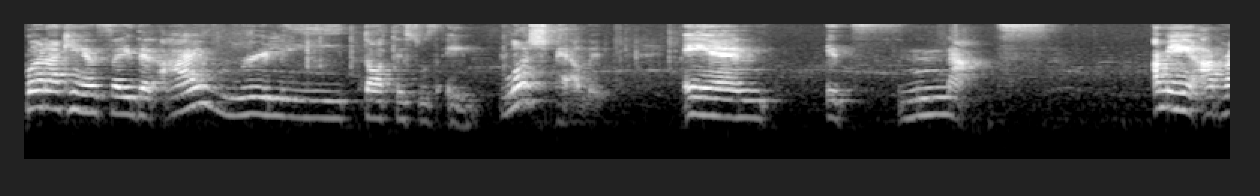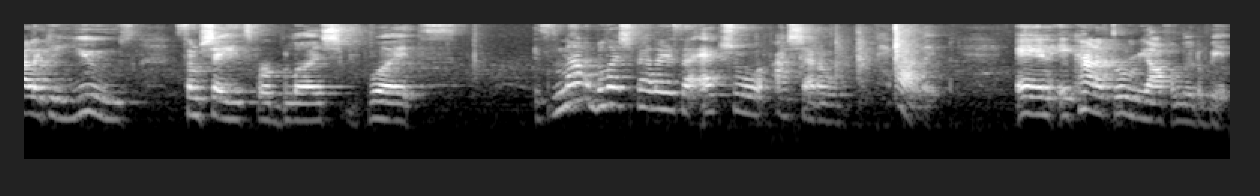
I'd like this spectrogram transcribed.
But I can say that I really thought this was a blush palette. And it's not. I mean, I probably could use some shades for blush, but it's not a blush palette. It's an actual eyeshadow palette. And it kind of threw me off a little bit.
